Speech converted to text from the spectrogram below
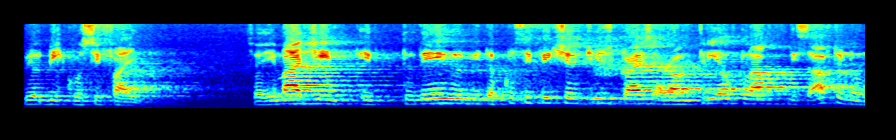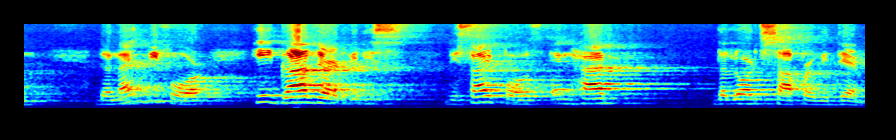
will be crucified. So imagine if today will be the crucifixion of Jesus Christ around 3 o'clock this afternoon. The night before, he gathered with his disciples and had the Lord's Supper with them.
